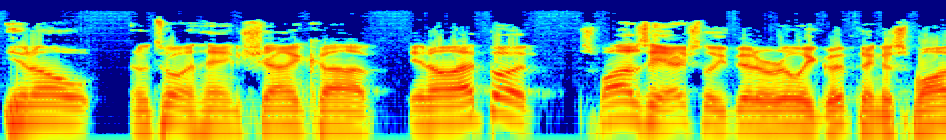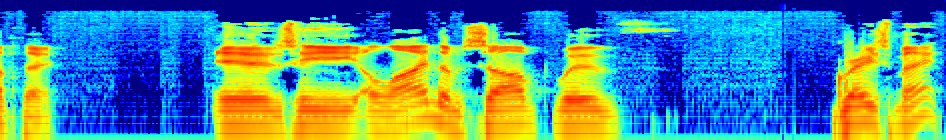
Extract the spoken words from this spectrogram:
You know, I'm talking Hank Scheinkopf. You know, I thought Suozzi actually did a really good thing, a smart thing. Is he aligned himself with Grace Meng?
